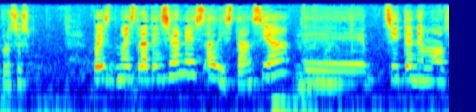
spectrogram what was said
proceso? Pues nuestra atención es a distancia, eh, sí tenemos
